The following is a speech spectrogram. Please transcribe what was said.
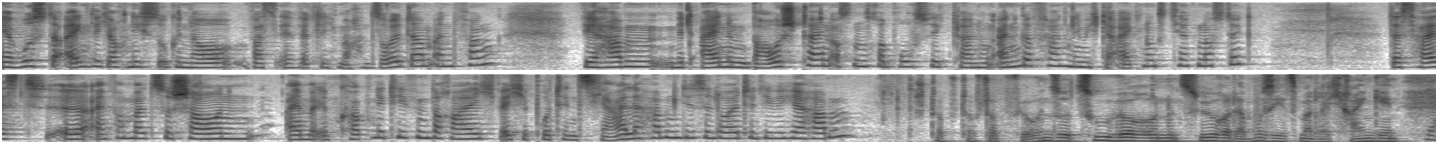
er wusste eigentlich auch nicht so genau, was er wirklich machen sollte am Anfang. Wir haben mit einem Baustein aus unserer Berufswegplanung angefangen, nämlich der Eignungsdiagnostik. Das heißt, äh, einfach mal zu schauen, einmal im kognitiven Bereich, welche Potenziale haben diese Leute, die wir hier haben. Stopp, stopp, stopp. Für unsere Zuhörerinnen und Zuhörer, da muss ich jetzt mal gleich reingehen. Ja.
